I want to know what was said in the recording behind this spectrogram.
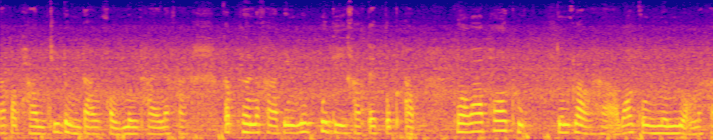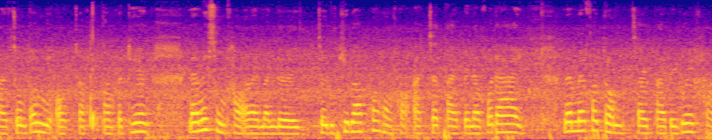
นักประพันธ์ที่โด่งดังของเมืองไทยนะคะกับเพลินนะคะเป็นลูกผู้ดีค่ะ แต่ตกอับ เพราะว่าพ่อถูกโดนกล่าวหาว่าโกงเงินหลวงนะคะ จนต้องหนีออกจากต่างประเทศ และไม่ส่งข่าวอะไรมาเลย จนคิดว่าพ่อของเขาอาจจะตายไปแล้วก็ได้ และแม่ก็ตรอมใจตายไปด้วยค่ะ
